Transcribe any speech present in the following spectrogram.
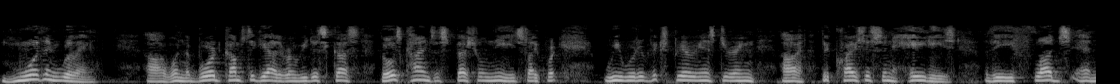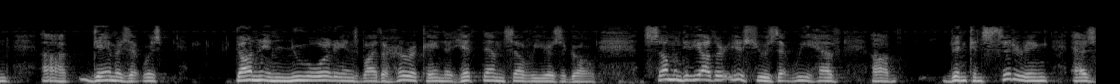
more than willing, uh, when the board comes together and we discuss those kinds of special needs, like what we would have experienced during uh, the crisis in Haiti, the floods and uh, damage that was done in New Orleans by the hurricane that hit them several years ago. Some of the other issues that we have uh, been considering as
